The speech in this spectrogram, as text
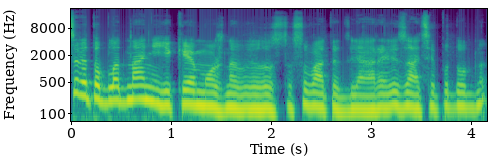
Серед обладнання, яке можна застосувати для реалізації подобно,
